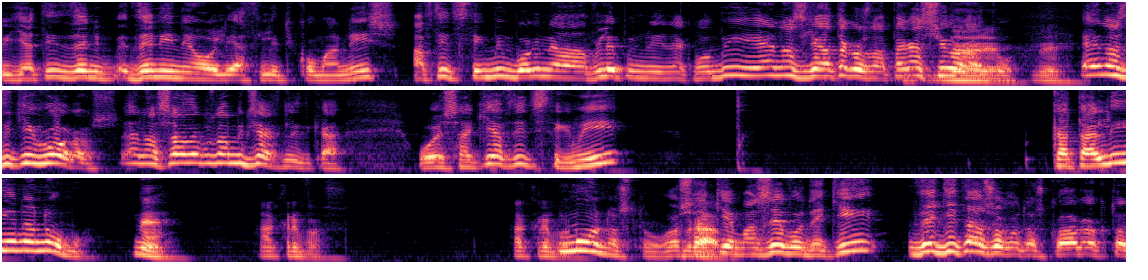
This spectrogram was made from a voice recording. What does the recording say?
γιατί δεν, δεν είναι όλοι αθλητικομανείς. Αυτή τη στιγμή μπορεί να βλέπει την εκπομπή ένας γιατρός να περάσει η ώρα Ναι, του, ναι. ένας δικηγόρος, ένας άνθρωπος να μην ξέρει αθλητικά. Ο ΕΣΑΚΕ αυτή τη στιγμή καταλύει ένα νόμο. Ναι, ακριβώς. Ακριβώς. Μόνος του. Ο Μπράβο. Σακέ μαζεύονται εκεί, δεν κοιτάζω εγώ το σκορ 8-4,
